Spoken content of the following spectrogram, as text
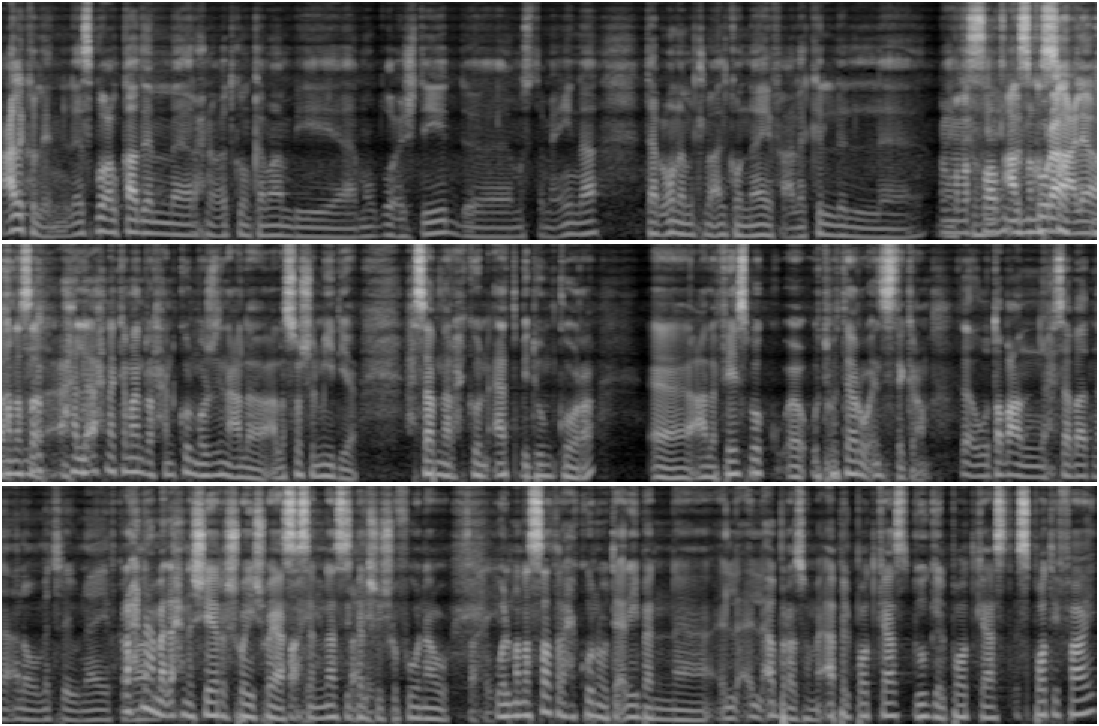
على كل الأسبوع القادم رح نوعدكم كمان بموضوع جديد مستمعينا. تابعونا مثل ما قالكم نايف على كل ال- المنصات المنصات عليها. هلأ إحنا كمان رح نكون موجودين على على ال social media حسابنا رح يكون at بدون كورة. على فيسبوك وتويتر وانستغرام وطبعا حساباتنا أنا ومتري ونايف رح كمان. نعمل إحنا share شوي شوي على أساس الناس. يبلشوا يشوفونا و... صحيح. والمنصات رح يكونوا تقريبا آه، ال- الأبرز هم Apple Podcast Google Podcast Spotify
